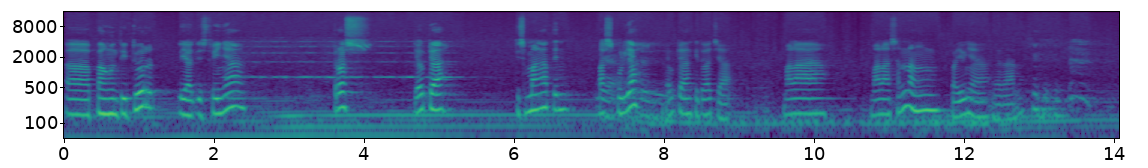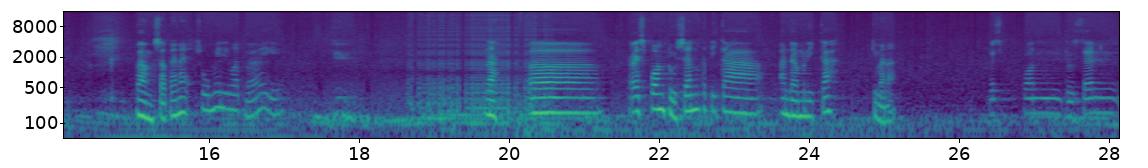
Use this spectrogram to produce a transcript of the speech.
eh, bangun tidur lihat istrinya terus ya udah disemangatin. Pas Iya, kuliah iya, iya. ya udah gitu aja. Malah malah seneng bayunya ya kan? Bang saat enek sumi liwat baik nah eh, respon dosen ketika anda menikah gimana? Respon dosen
